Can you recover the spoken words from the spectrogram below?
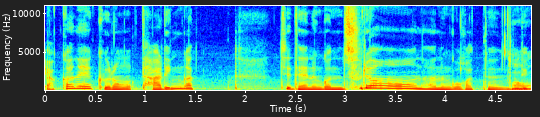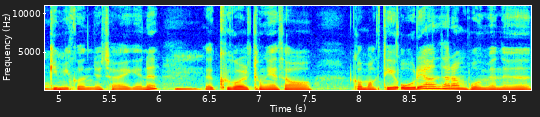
약간의 그런 달인 같이 되는 건 수련하는 것 같은 어. 느낌이거든요. 저에게는 음. 그걸 통해서 그막 되게 오래 한 사람 보면은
